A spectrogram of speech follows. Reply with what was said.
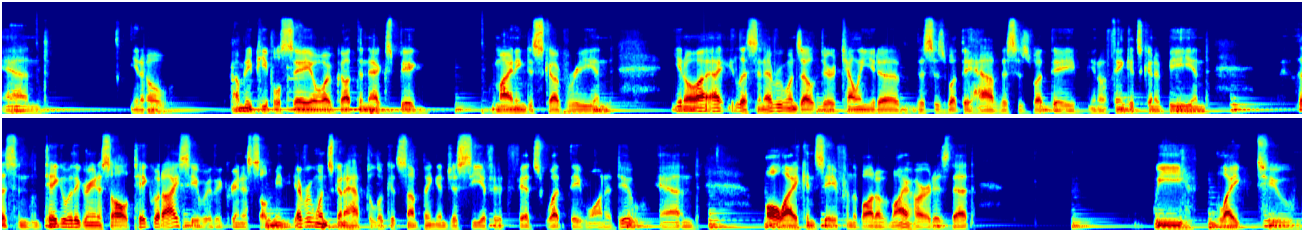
And you know, how many people say, "Oh, I've got the next big mining discovery," and you know, I, I listen. Everyone's out there telling you to this is what they have, this is what they you know think it's going to be, and listen, take it with a grain of salt. Take what I see with a grain of salt. I mean, everyone's going to have to look at something and just see if it fits what they want to do. And all I can say from the bottom of my heart is that we like to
